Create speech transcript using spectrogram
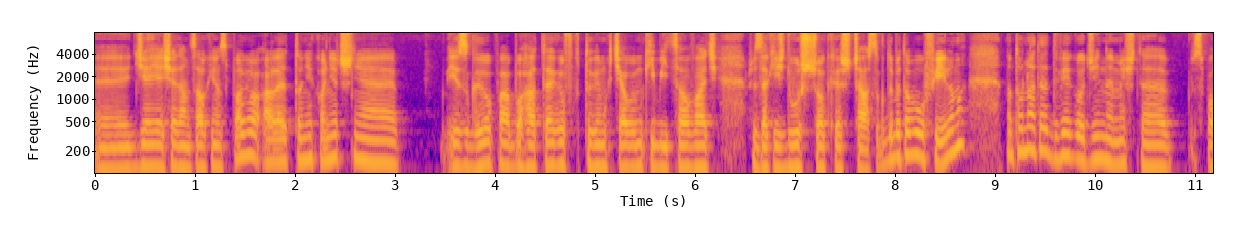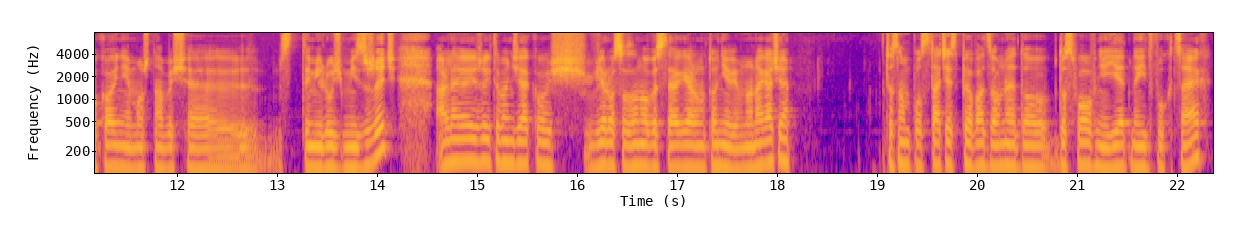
y, dzieje się tam całkiem sporo, ale to niekoniecznie jest grupa bohaterów, którym chciałbym kibicować przez jakiś dłuższy okres czasu. Gdyby to był film, no to na te dwie godziny myślę spokojnie można by się z tymi ludźmi zżyć, ale jeżeli to będzie jakoś wielosezonowy serial, no to nie wiem, no na razie to są postacie sprowadzone do dosłownie jednej, dwóch cech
